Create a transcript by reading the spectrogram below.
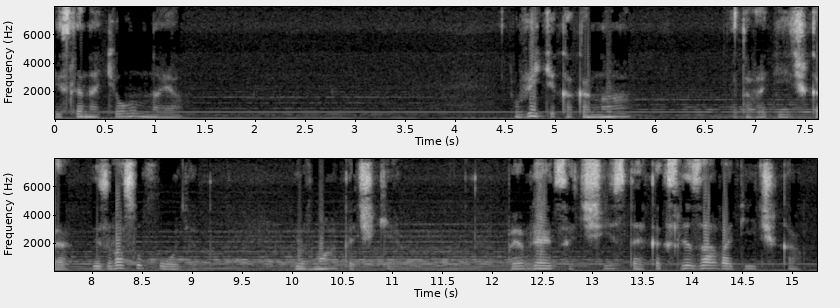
Если она темная, увидите, как она, эта водичка, из вас уходит. И в маточке появляется чистая, как слеза водичка –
